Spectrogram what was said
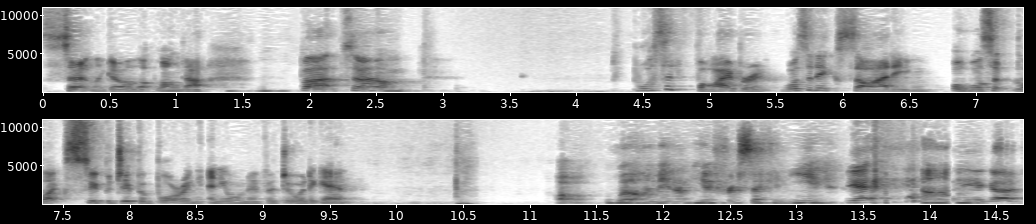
certainly go a lot longer. But um, was it vibrant? Was it exciting? Or was it like super duper boring and you'll never do it again? Oh, well, I mean, I'm here for a second year. Yeah, Um, there you go.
